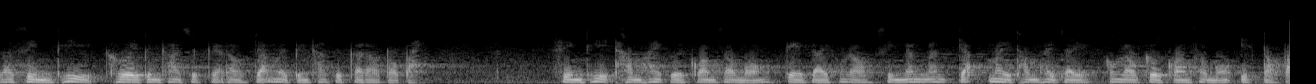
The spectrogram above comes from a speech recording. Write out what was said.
และสิ่งที่เคยเป็นข้าศึกแก่เราจะไม่เป็นข้าศึกแก่เราต่อไป สิ่งที่ทำให้เกิดความเศร้าหมองแก่ใจของเรา สิ่งนั้นนั้นจะไม่ทำให้ใจของเราเกิดความเศร้าหมองอีกต่อไป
